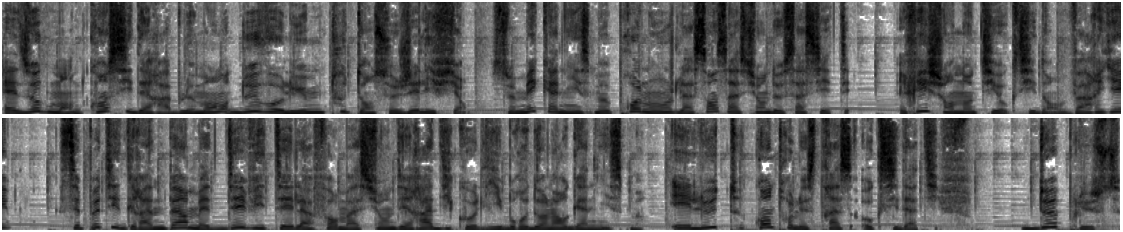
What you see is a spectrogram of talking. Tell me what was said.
Elles augmentent considérablement de volume tout en se gélifiant. Ce mécanisme prolonge la sensation de satiété. Riches en antioxydants variés, ces petites graines permettent d'éviter la formation des radicaux libres dans l'organisme et luttent contre le stress oxydatif. De plus,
